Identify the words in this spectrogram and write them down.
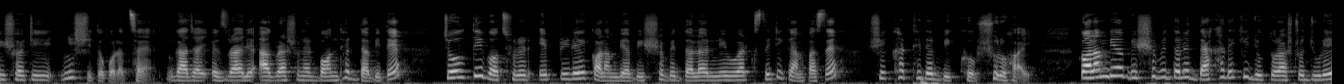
বিষয়টি নিশ্চিত করেছে। গাজায় ইসরায়েলি আগ্রাসনের বন্ধের দাবিতে চলতি বছরের এপ্রিলে কলাম্বিয়া বিশ্ববিদ্যালয়ের নিউ ইয়র্ক সিটি ক্যাম্পাসে শিক্ষার্থীদের বিক্ষোভ শুরু হয়। কলাম্বিয়া বিশ্ববিদ্যালয়ের দেখাদেখি যুক্তরাষ্ট্র জুড়ে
